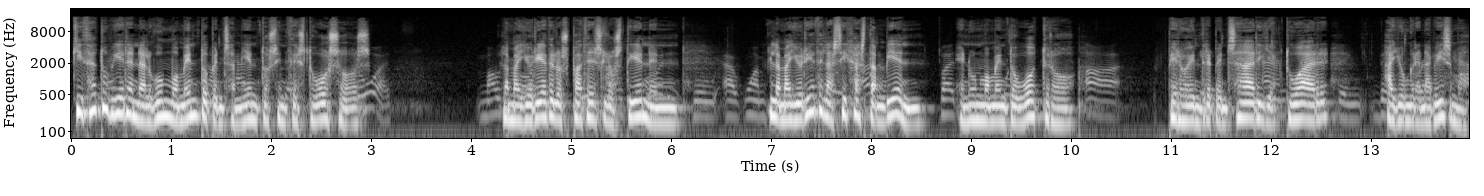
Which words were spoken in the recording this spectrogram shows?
Quizá tuviera en algún momento pensamientos incestuosos. La mayoría de los padres los tienen. La mayoría de las hijas también, en un momento u otro. Pero entre pensar y actuar hay un gran abismo.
